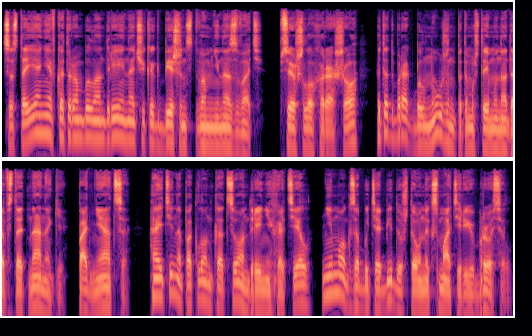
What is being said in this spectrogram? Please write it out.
Состояние, в котором был Андрей, иначе как бешенством не назвать. Все шло хорошо, этот брак был нужен, потому что ему надо встать на ноги, подняться, а идти на поклон к отцу Андрей не хотел, не мог забыть обиду, что он их с матерью бросил.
